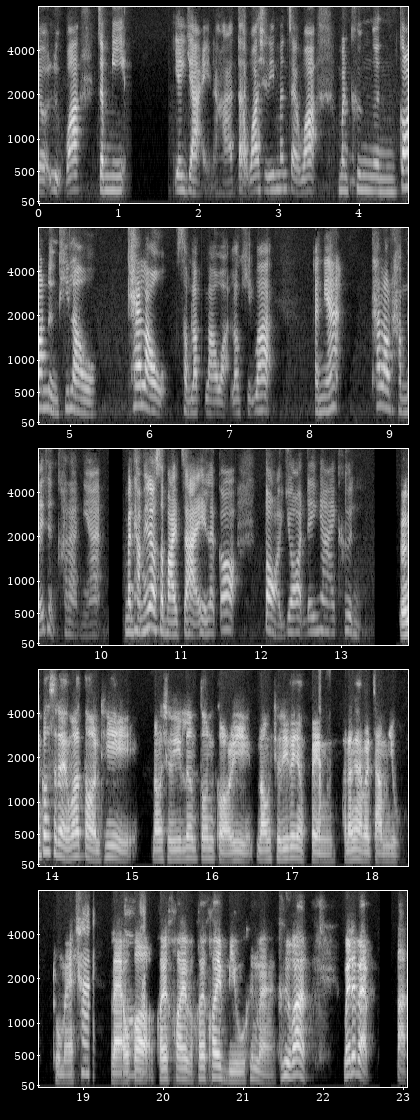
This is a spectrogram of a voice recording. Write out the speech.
ยอะ ๆ หรือว่าจะมีใหญ่ ๆ นะคะ แต่ว่าเชอรี่มั่นใจว่ามันคือเงินก้อนหนึ่งที่เราแค่เราสำหรับเราอะเราคิดว่า อันเนี้ยถ้าเราทำได้ถึงขนาดเนี้ย มันทำให้เราสบายใจแล้วก็ต่อยอดได้ง่ายขึ้นนั่นก็แสดงว่าตอนที่น้องเชอรี่เริ่มต้น Glory น้องเชอรี่ก็ยังเป็นพนักงานประจำอยู่ถูกไหมใช่แล้วก็ค่อยๆค่อยๆบิวขึ้นมา คือว่าไม่ได้แบบ ตัด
